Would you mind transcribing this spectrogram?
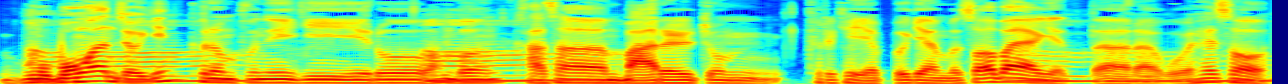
뭐 아. 몽환적인 그런 분위기로 아. 한번 가사 말을 좀 그렇게 예쁘게 한번 써봐야겠다라고 해서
